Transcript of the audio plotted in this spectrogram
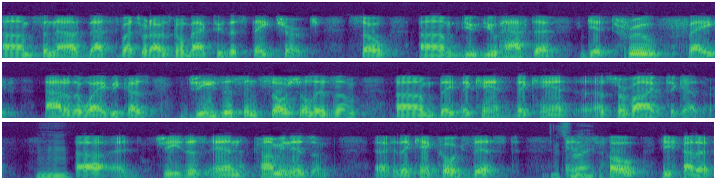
um, so now that's that's what I was going back to the state church. So um, you you have to get true faith out of the way because Jesus and socialism um, they they can't they can't uh, survive together. Mm-hmm. Uh, Jesus and communism uh, they can't coexist. That's and right. so you gotta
